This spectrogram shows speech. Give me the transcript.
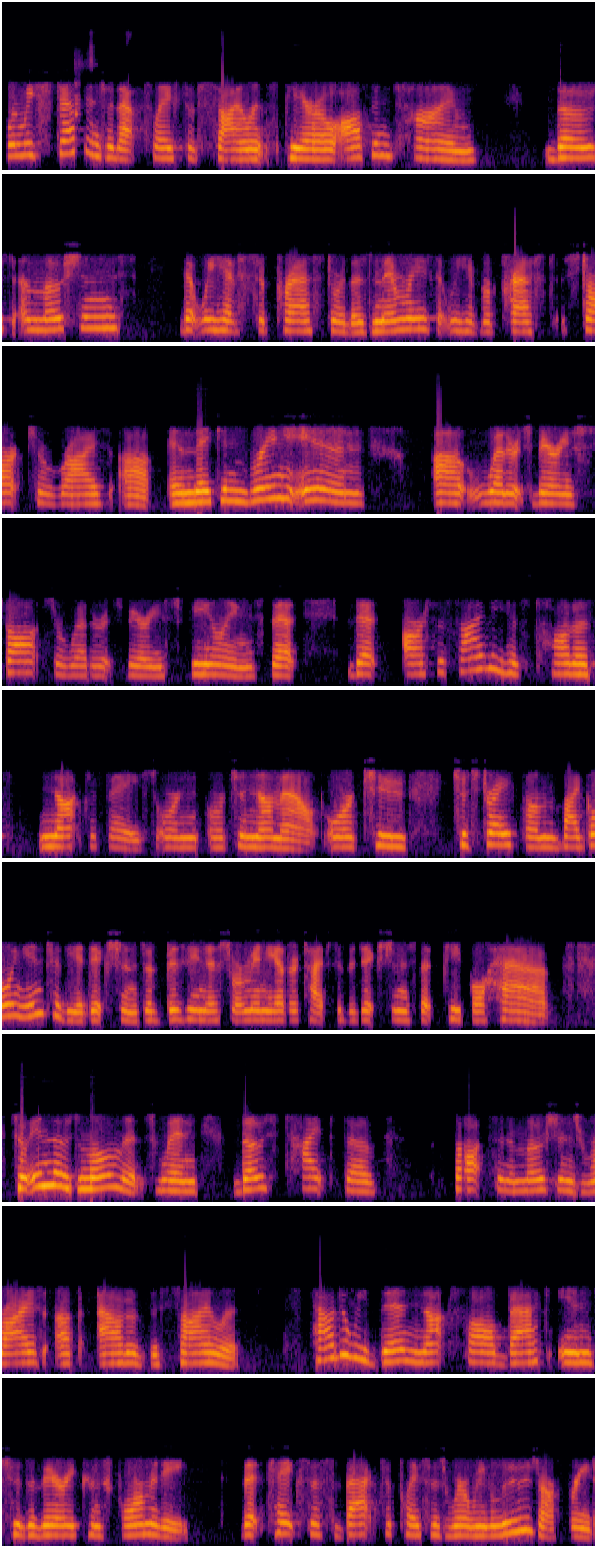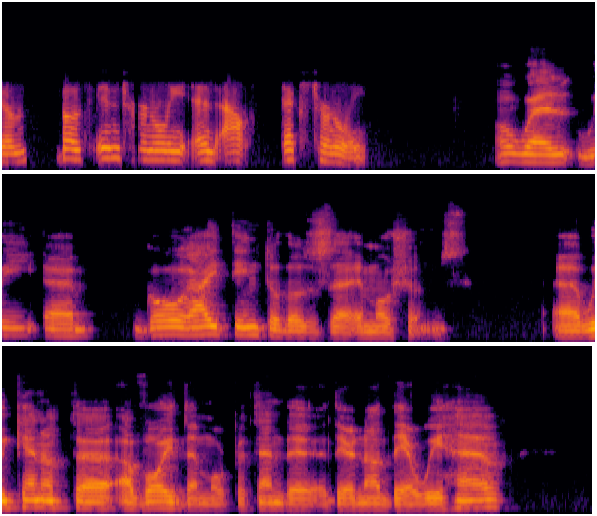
when we step into that place of silence, Piero, oftentimes those emotions that we have suppressed or those memories that we have repressed start to rise up and they can bring in uh, whether it's various thoughts or whether it's various feelings that that our society has taught us not to face or or to numb out or to to stray from by going into the addictions of busyness or many other types of addictions that people have. So in those moments when those types of thoughts and emotions rise up out of the silence, how do we then not fall back into the very conformity that takes us back to places where we lose our freedom, both internally and out externally? Oh, well, we um, go right into those uh, emotions. Uh, we cannot uh, avoid them or pretend they're, they're not there. We have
